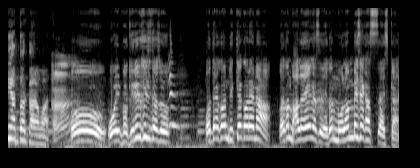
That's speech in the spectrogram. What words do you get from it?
নেওয়ার দরকার আমার। ও ওই ফকিরের খুঁজতেছো ও তো এখন ভিক্ষা করে না। ও এখন ভালো হয়ে গেছে। এখন মলম বেচে খাচ্ছে আজকাল।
